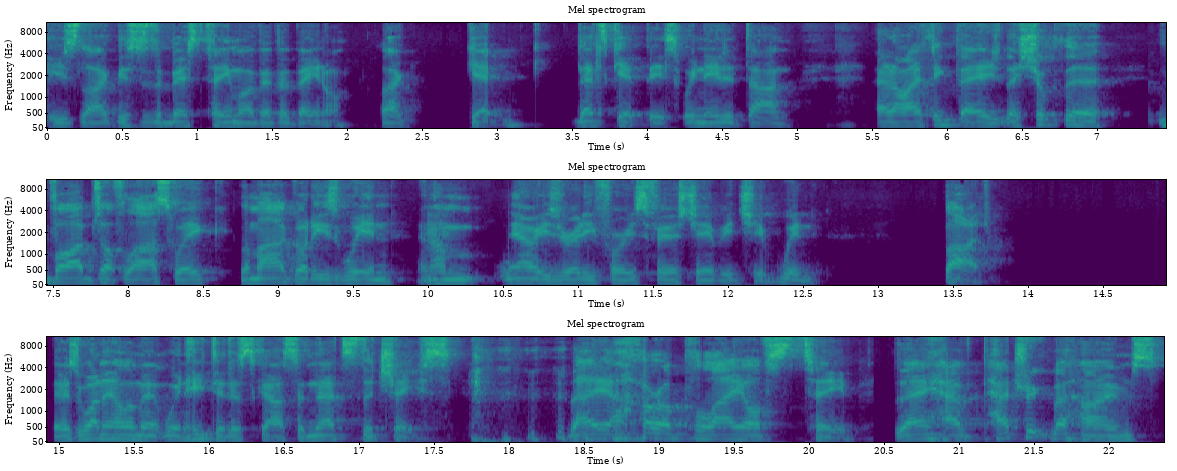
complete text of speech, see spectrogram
he's like, this is the best team I've ever been on. Like, get let's get this. We need it done. And I think they they shook the vibes off last week. Lamar got his win, and mm. I'm now he's ready for his first championship win. But there's one element we need to discuss, and that's the Chiefs. they are a playoffs team. They have Patrick Mahomes.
